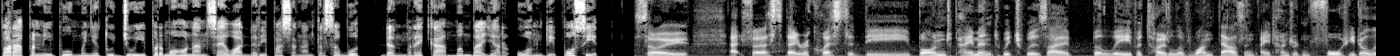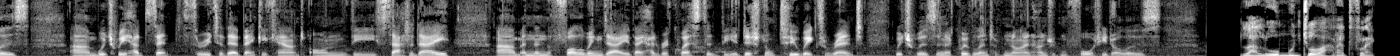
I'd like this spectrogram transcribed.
Para penipu menyetujui permohonan sewa dari pasangan tersebut dan mereka membayar uang deposit. So at first they requested the bond payment, which was, I believe, a total of $1,840, um, which we had sent through to their bank account on the Saturday. Um, and then the following day they had requested the additional two weeks' rent, which was an equivalent of $940. Lalu muncullah red flag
